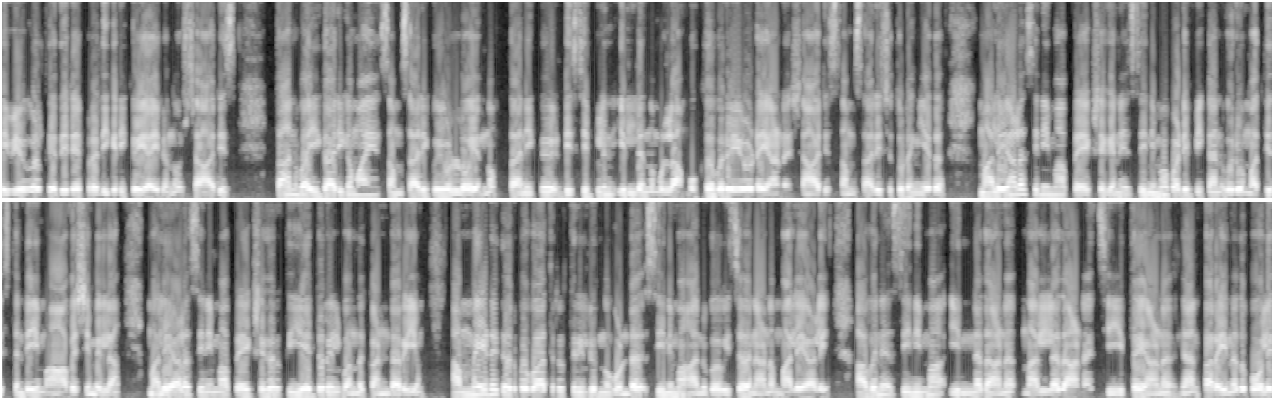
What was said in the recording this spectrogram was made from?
റിവ്യൂകൾക്കെതിരെ പ്രതികരിക്കുകയായിരുന്നു ഷാരിസ്. താൻ വൈകാരികമായി സംസാരിക്കുകയുള്ളൂ എന്നും തനിക്ക് ഡിസിപ്ലിൻ ഇല്ലെന്നുമുള്ള മുഖവരയോടെയാണ് ഷാരിസ് സംസാരിച്ചു തുടങ്ങിയത്. മലയാള സിനിമ പ്രേക്ഷകനെ സിനിമ പഠിപ്പിക്കാൻ ഒരു മധ്യസ്ഥന്റെയും ആവശ്യമില്ല. മലയാള സിനിമ പ്രേക്ഷകർ തിയേറ്ററിൽ വന്ന് കണ്ടറിയും അമ്മയുടെ ഗർഭപാത്രത്തിൽ ഇരുന്നു കൊണ്ട് സിനിമ അനുഭവിച്ചവനാണ് മലയാളി. അവന് സിനിമ ഇന്നതാണ് നല്ലതാണ് ചീത്തയാണ് ഞാൻ പറയുന്നത് പോലെ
